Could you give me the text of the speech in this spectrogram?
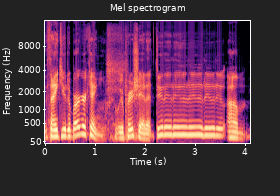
Thank you to Burger King. We appreciate it. Do do do do do do. Um,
